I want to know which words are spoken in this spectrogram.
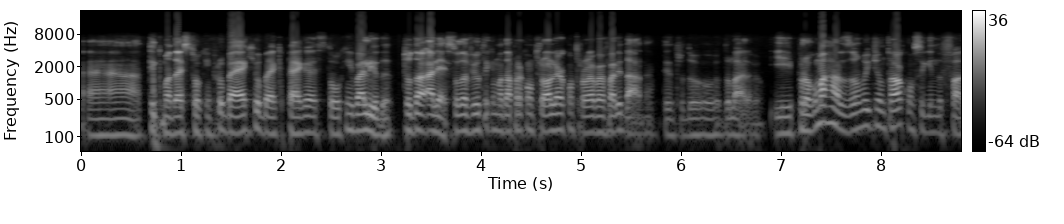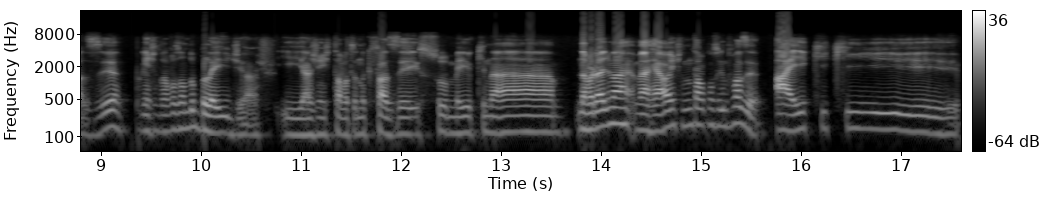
Uh, tem que mandar esse token pro back, o back pega esse token e valida. Toda, aliás, toda view tem que mandar para controller a controller vai validar, né? Dentro do, do Laravel. E por alguma razão a gente não tava conseguindo fazer, porque a gente não tava usando Blade, acho. E a gente tava tendo que fazer isso meio que na. Na verdade, na, na real, a gente não tava conseguindo fazer. Aí que, que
